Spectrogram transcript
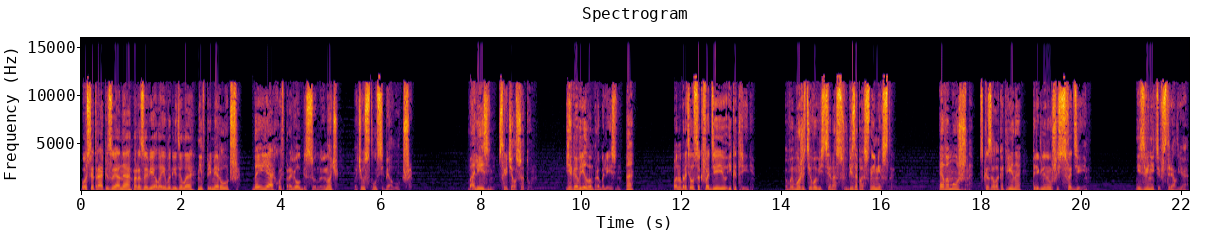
После трапезы она порозовела и выглядела не в пример лучше. Да и я, хоть провел бессонную ночь, почувствовал себя лучше. «Болезнь!» — вскричал Шатун. «Я говорил вам про болезнь, а?» Он обратился к Фадею и Катрине. «Вы можете вывести нас в безопасное место?» «Эва, можно», — сказала Катрина, переглянувшись с Фадеем. «Извините», — встрял я.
